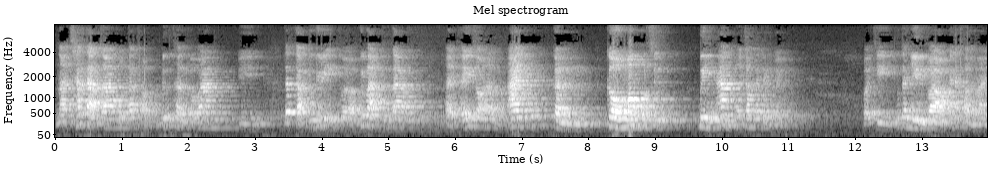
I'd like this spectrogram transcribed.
lại sáng tạo ra một tác phẩm nữ thần cầu an? Thì tất cả quý vị và quý bạn chúng ta phải thấy rõ là ai cũng cần cầu mong một sự bình an ở trong cái đời mình. Vậy thì chúng ta nhìn vào cái tác phẩm này,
